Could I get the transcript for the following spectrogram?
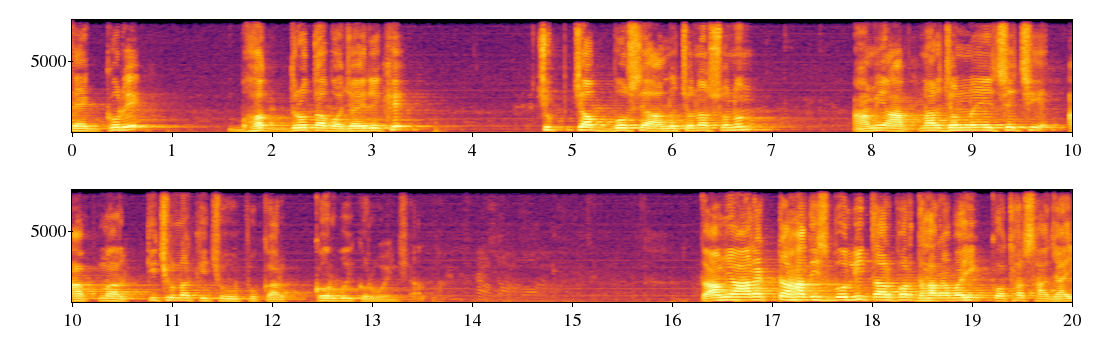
ত্যাগ করে ভদ্রতা বজায় রেখে চুপচাপ বসে আলোচনা শুনুন। আমি আপনার জন্য এসেছি, আপনার কিছু না কিছু উপকার করবই, করব ইনশাল্লাহ তো আমি আর একটা হাদিস বলি, তারপর ধারাবাহিক কথা সাজাই।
